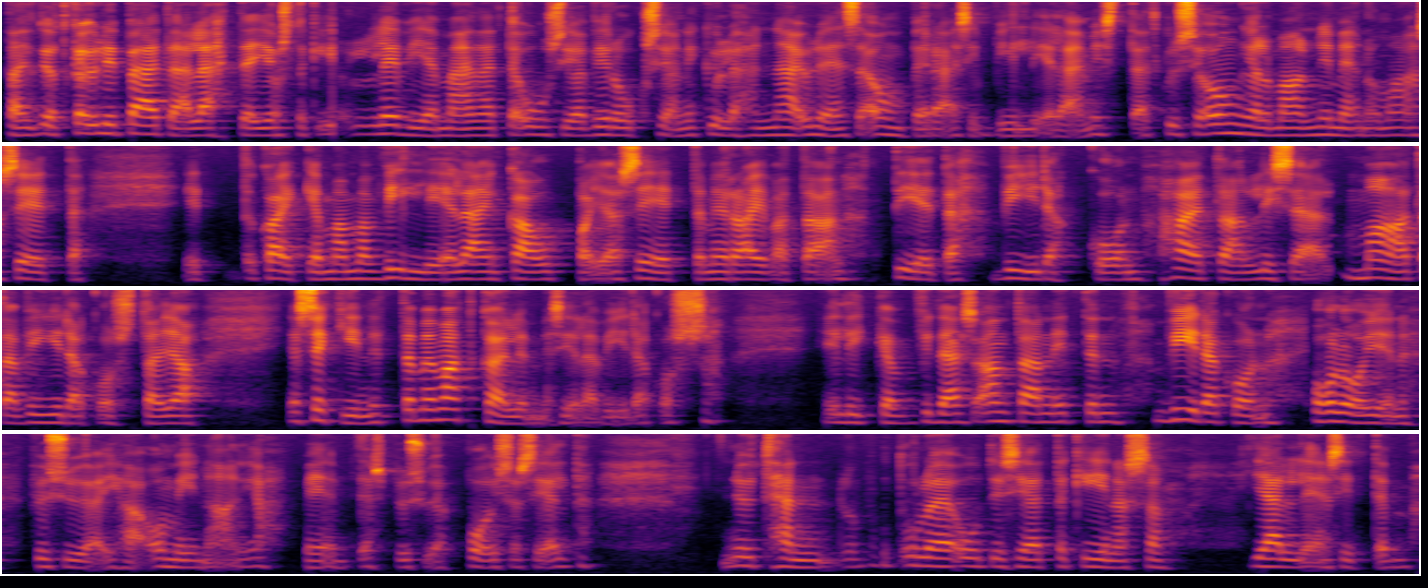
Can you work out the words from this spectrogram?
tai jotka ylipäätään lähtee jostakin leviämään näitä uusia viruksia, niin kyllähän nämä yleensä on peräisin villieläimistä. Että kyllä se ongelma on nimenomaan se, että, että kaiken maailman villieläinkauppa ja se, että me raivataan tietä viidakkoon, haetaan lisää maata viidakosta ja, ja sekin, että me matkailemme siellä viidakossa. Eli pitäisi antaa niiden viidakon olojen pysyä ihan ominaan ja meidän pitäisi pysyä poissa sieltä. Nythän tulee uutisia, että Kiinassa jälleen sitten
